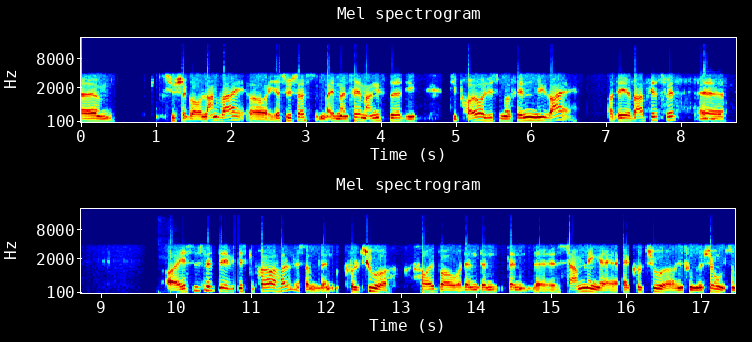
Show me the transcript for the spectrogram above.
øh, synes jeg går lang vej. Og jeg synes også, at man ser mange steder, de, de prøver ligesom at finde en ny vej. Og det er bare pisse fedt. Mm-hmm. Øh, og jeg synes lidt, at vi skal prøve at holde det som den kultur højborg og den, den, den øh, samling af, af kultur og information som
